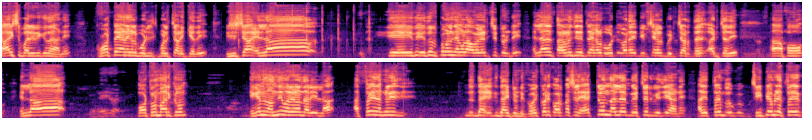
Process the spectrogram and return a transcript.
ജായ്സ് പരിഹരിക്കുന്നതാണ്. കോട്ടയാണ് ഞങ്ങൾ പൊളി പൊളിച്ചടക്കിയത്. വിശിഷ്ട എല്ലാ എതിർപ്പുകളും ഞങ്ങൾ അവഗണിച്ചിട്ടുണ്ട്. എല്ലാം തരണം ചെയ്തിട്ട് ഞങ്ങൾ വോട്ട് ഇവിടെ ഡിവിഷനുകൾ പിടിച്ചെടുത്ത് അടിച്ചത്. അപ്പോൾ എല്ലാ വോട്ടർമാർക്കും എങ്ങനെ നന്ദി പറയണമെന്നറിയില്ല അത്രയും ഞങ്ങൾ ഇതായിട്ടുണ്ട്. കോഴിക്കോട് കോർപ്പറേഷനിൽ ഏറ്റവും നല്ല മികച്ച ഒരു വിജയമാണ്. അത് ഇത്രയും സി പി എമ്മിൽ എത്രയും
